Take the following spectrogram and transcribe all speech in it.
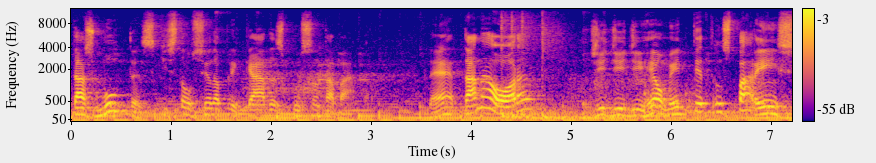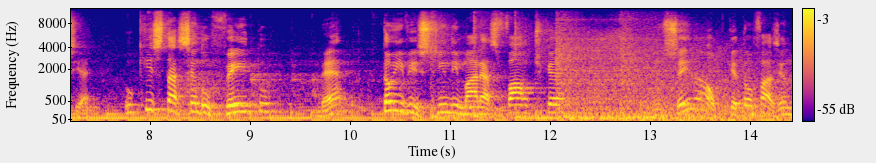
das multas que estão sendo aplicadas por Santa Bárbara? Né? Tá na hora de, de, de realmente ter transparência. O que está sendo feito, né? Estão investindo em malha asfáltica, não sei não, porque estão fazendo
